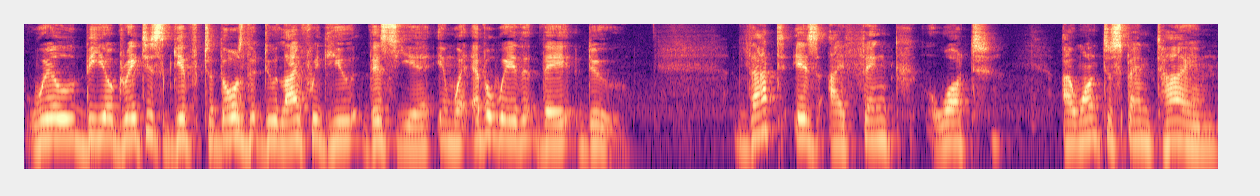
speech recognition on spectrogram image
will be your greatest gift to those that do life with you this year in whatever way that they do. That is, I think, what I want to spend time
